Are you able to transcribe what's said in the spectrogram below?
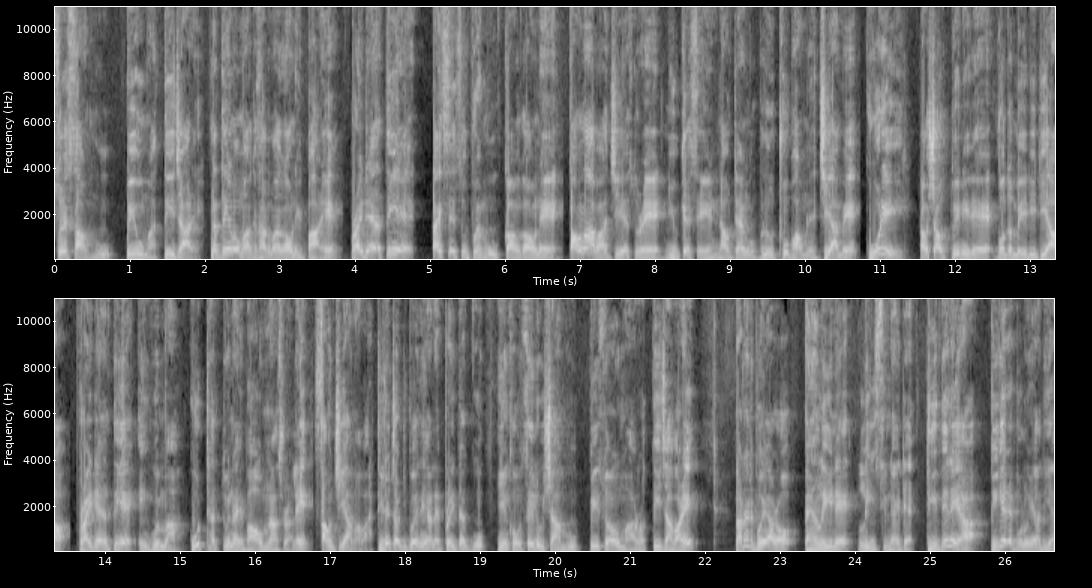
ဆွဲဆောင်မှုပေးဦးမှာတေးကြတယ်နှစ်သင်းလုံးမှာကစားသမားကောင်းတွေပါတယ် Brighton အသင်းရဲ့ တိုက်စစ်စုဖွဲ့မှုကောင်းကောင်းနဲ့ကောင်းလာပါကြီးရဲ့ဆိုတော့ Newcastle ရဲ့နောက်တန်းကိုဘယ်လိုထိုးဖောက်မလဲကြည့်ရမယ်ဂိုးတွေတောက်လျှောက်သွင်းနေတဲ့ Voltemedi တယောက် Brighton အသင်းရဲ့အိမ်ကွင်းမှာဂိုးထပ်သွင်းနိုင်ပါအောင်မလားဆိုတာလည်းစောင့်ကြည့်ရမှာပါဒီတော့ကြောင့်ဒီပွဲစဉ်ကလည်းပရိသတ်ကိုရင်ခုန်စိတ်လှုပ်ရှားမှုပေးစွမ်းအောင်မှာတော့တေးကြပါတယ်နောက်တစ်ပွဲကတော့ Burnley နဲ့ Leeds United ဒီအသင်းတွေကပြီးခဲ့တဲ့ဘောလုံးရသည်က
